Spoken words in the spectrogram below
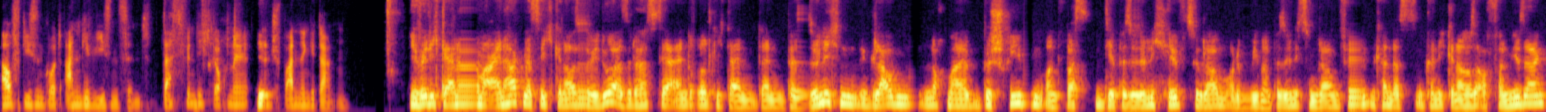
auf diesen Gott angewiesen sind. Das finde ich doch eine, einen spannenden Gedanken. Hier würde ich gerne mal einhaken, dass ich genauso wie du, also du hast sehr eindrücklich deinen, deinen persönlichen Glauben nochmal beschrieben und was dir persönlich hilft zu glauben oder wie man persönlich zum Glauben finden kann, das kann ich genauso auch von mir sagen.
